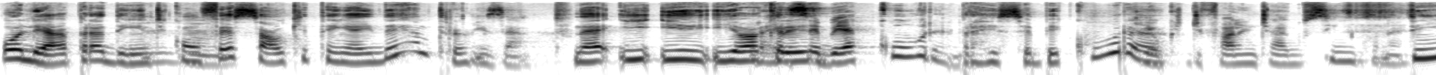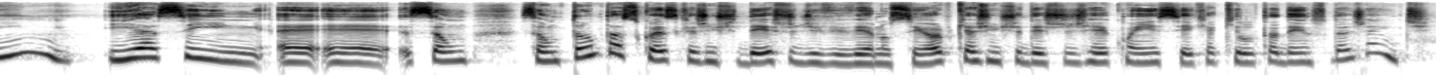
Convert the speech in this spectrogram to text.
olhar para dentro uhum. e confessar que tem aí dentro. Exato. Né? E, e, e eu pra receber a cura. Para receber cura. Que é o que te fala em Tiago 5, né? Sim. E assim, é, é, são, são tantas coisas que a gente deixa de viver no Senhor porque a gente deixa de reconhecer que aquilo está dentro da gente.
